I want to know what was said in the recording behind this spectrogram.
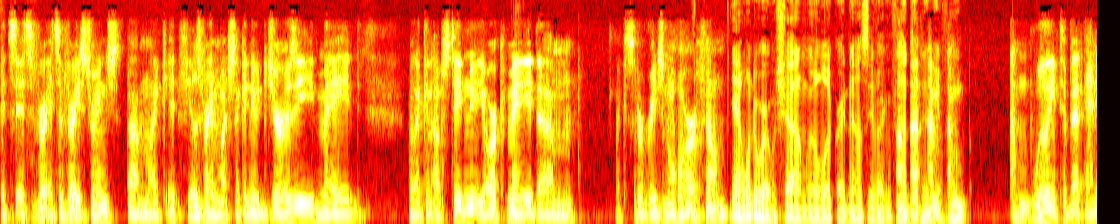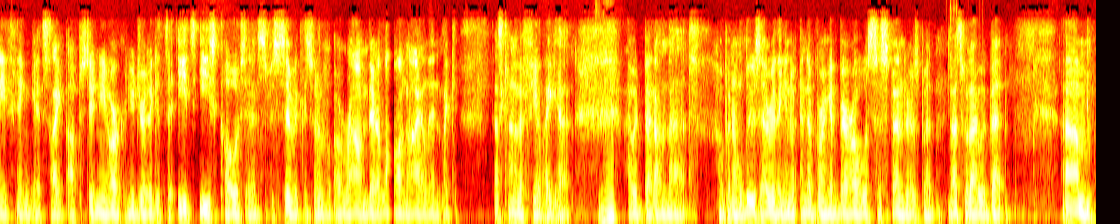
it's it's very it's a very strange um, like it feels very much like a New Jersey made or like an upstate New York made um, like sort of regional horror film. yeah, I wonder where it was shot. I'm going to look right now and see if I can find out. I, any I'm. I'm I'm willing to bet anything. It's like upstate New York or New Jersey. Like it's it's East Coast and it's specifically sort of around there, Long Island. Like that's kind of the feel I get. Yeah. I would bet on that. Hope I don't lose everything and end up wearing a barrel with suspenders, but that's what I would bet. Um,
